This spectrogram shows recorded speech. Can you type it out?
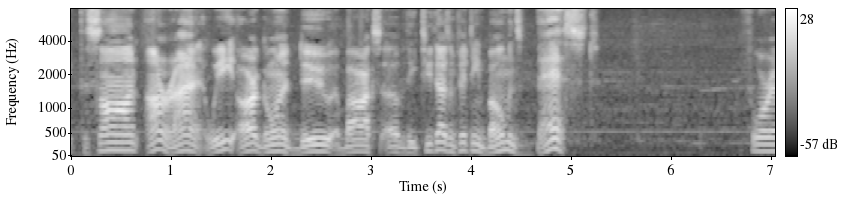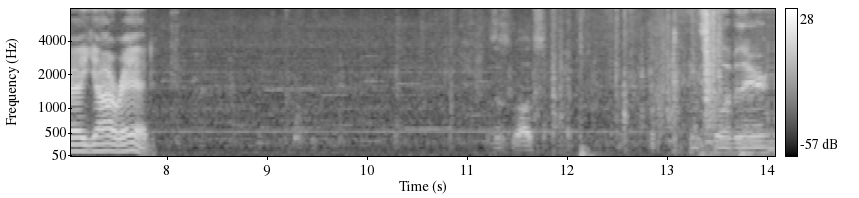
Kick this on. All right, we are going to do a box of the 2015 Bowman's Best for uh, Yared. Those gloves. I think it's still over there.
